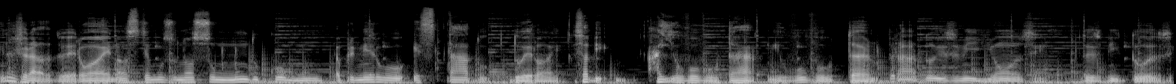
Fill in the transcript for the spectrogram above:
E na jornada do herói nós temos o nosso mundo comum. É o primeiro estado do herói. Sabe, aí eu vou voltar, eu vou voltar para 2011, 2012,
